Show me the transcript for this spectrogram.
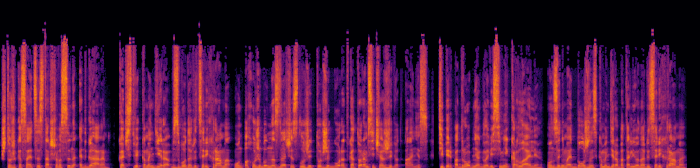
Что же касается старшего сына Эдгара, в качестве командира взвода рыцарей храма он, похоже, был назначен служить тот же город, в котором сейчас живет Анис. Теперь подробнее о главе семьи Карлайле. Он занимает должность командира батальона рыцарей храма.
